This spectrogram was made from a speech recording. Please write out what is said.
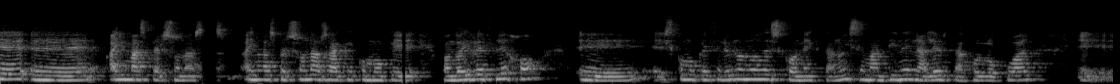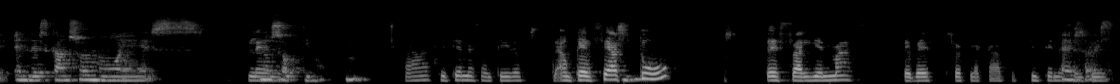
que hay más personas, hay más personas, o sea, que como que cuando hay reflejo eh, es como que el cerebro no desconecta ¿no? y se mantiene en alerta, con lo cual eh, el descanso no es, óptimo. ¿Mm? Ah, sí tiene sentido. Pues, aunque seas tú, pues, es alguien más, te ves reflejado. Sí tiene sentido.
